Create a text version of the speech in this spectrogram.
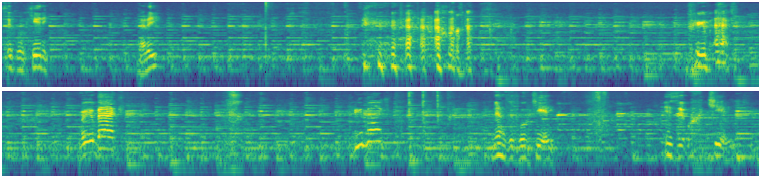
Sickle kitty. Ready? Bring it back. Bring it back. Bring it back. Now good kitty. Is it good kitty?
